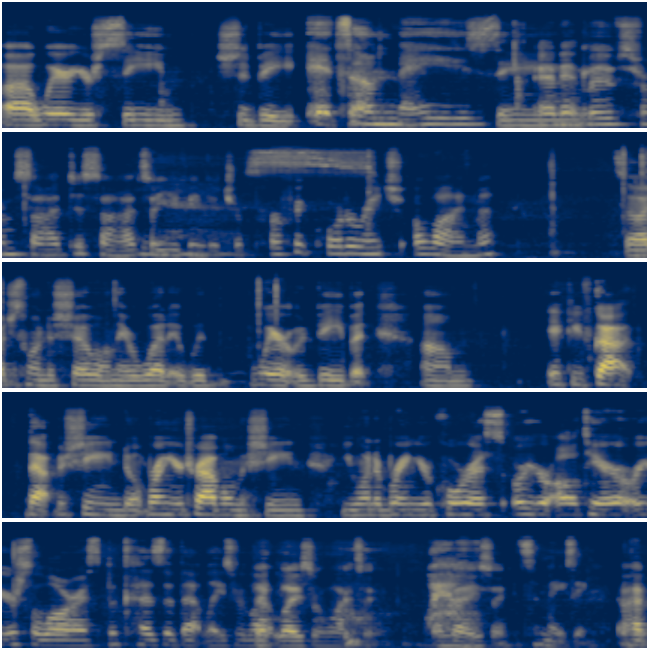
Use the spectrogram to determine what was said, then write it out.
uh, where your seam should be. It's amazing. And it moves from side to side so you can get your perfect quarter inch alignment. So I just wanted to show on there what it would, where it would be. But um, if you've got that machine, don't bring your travel machine. You want to bring your chorus or your altair or your solaris because of that laser light. That laser light's amazing. It's amazing. I,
